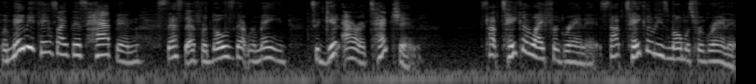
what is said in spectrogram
But maybe things like this happen, that's that for those that remain, to get our attention. Stop taking life for granted. Stop taking these moments for granted.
